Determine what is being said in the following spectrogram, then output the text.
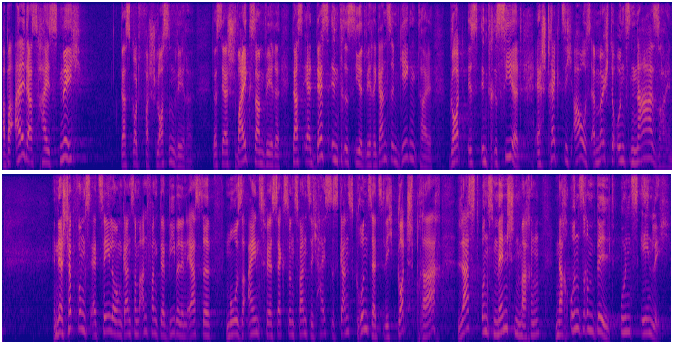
Aber all das heißt nicht, dass Gott verschlossen wäre, dass er schweigsam wäre, dass er desinteressiert wäre. Ganz im Gegenteil. Gott ist interessiert. Er streckt sich aus. Er möchte uns nahe sein. In der Schöpfungserzählung ganz am Anfang der Bibel in 1. Mose 1, Vers 26 heißt es ganz grundsätzlich, Gott sprach, lasst uns Menschen machen nach unserem Bild, uns ähnlich.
